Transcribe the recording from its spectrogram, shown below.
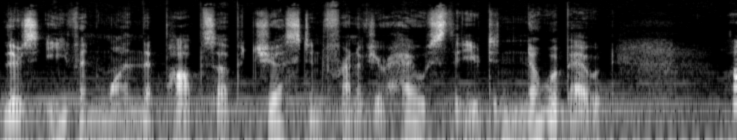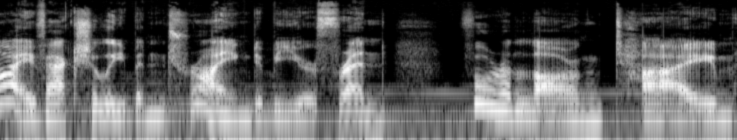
There's even one that pops up just in front of your house that you didn't know about. I've actually been trying to be your friend for a long time,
